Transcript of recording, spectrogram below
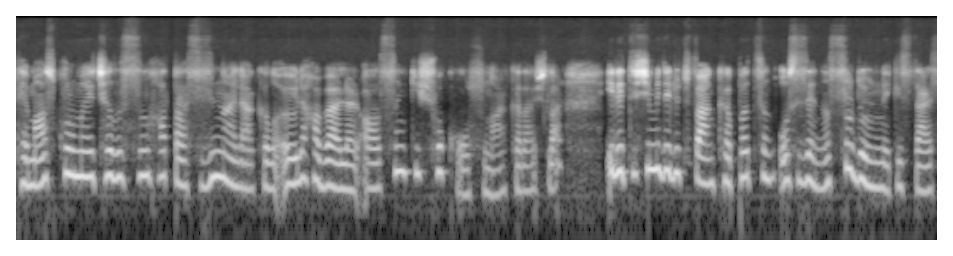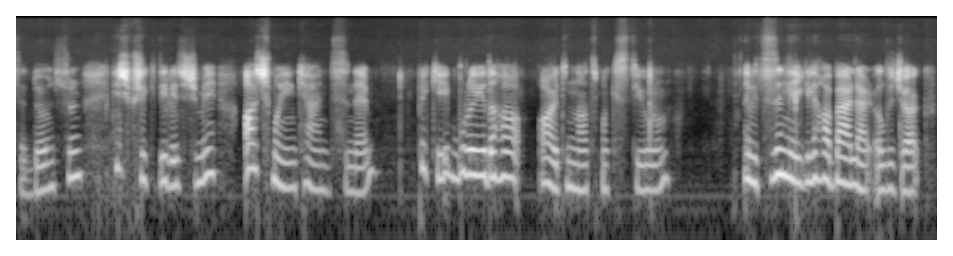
temas kurmaya çalışsın. Hatta sizinle alakalı öyle haberler alsın ki şok olsun arkadaşlar. İletişimi de lütfen kapatın. O size nasıl dönmek isterse dönsün. Hiçbir şekilde iletişimi açmayın kendisine. Peki burayı daha aydınlatmak istiyorum. Evet sizinle ilgili haberler alacak.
